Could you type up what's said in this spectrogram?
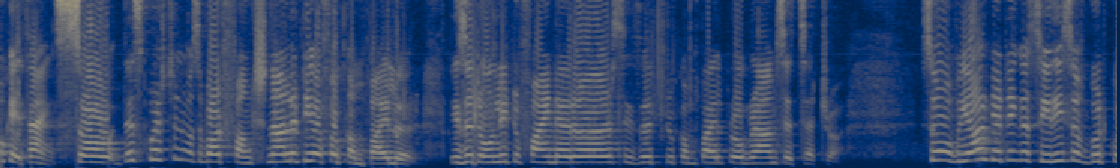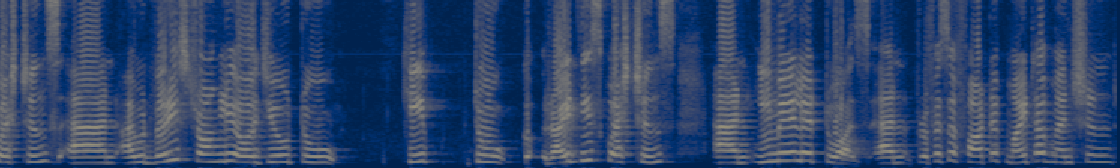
okay, thanks. So this question was about functionality of a compiler. Is it only to find errors? Is it to compile programs, etc. So we are getting a series of good questions and I would very strongly urge you to keep to write these questions and email it to us. And Professor Phatak might have mentioned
